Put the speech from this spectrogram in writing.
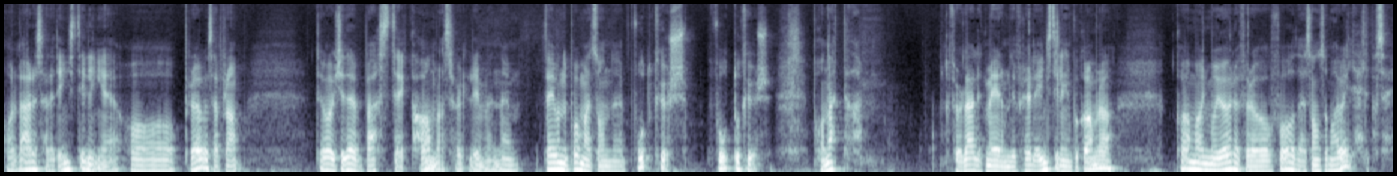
og lære seg litt innstillinger og prøve seg fram. Det var jo ikke det beste kameraet, selvfølgelig, men jeg var på meg et sånn fotokurs, fotokurs på nettet, da. For å lære litt mer om de forskjellige innstillingene på kamera. Hva man må gjøre for å få det sånn som man vil, helt på seg.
